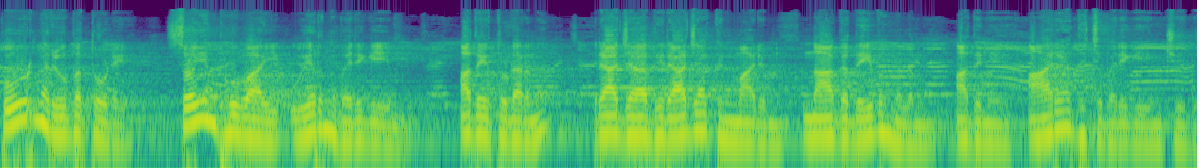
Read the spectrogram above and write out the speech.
പൂർണ രൂപത്തോടെ സ്വയംഭൂവായി ഉയർന്നു വരികയും അതേ തുടർന്ന് രാജാധിരാജാക്കന്മാരും നാഗദൈവങ്ങളും അതിനെ ആരാധിച്ചു വരികയും ചെയ്തു.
